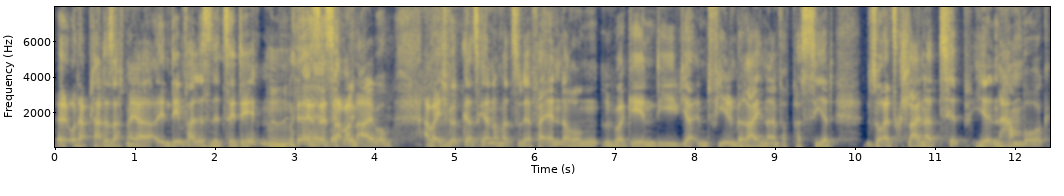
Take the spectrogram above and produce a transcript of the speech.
Äh, oder Platte sagt man ja, in dem Fall ist es eine CD. Mhm. es ist aber ein Album. Aber ich würde ganz gerne nochmal zu der Veränderung rübergehen, die ja in vielen Bereichen einfach passiert. So als kleiner Tipp hier in Hamburg,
